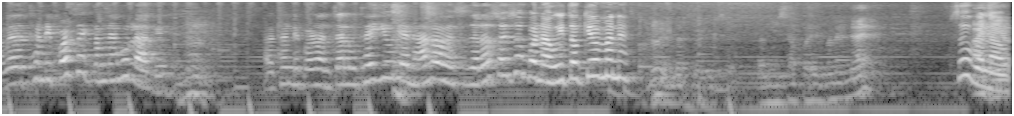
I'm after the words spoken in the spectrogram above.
હવે ઠંડી પડશે કે તમને શું લાગે? હવે ઠંડી પડવાનું ચાલુ થઈ ગયું છે ને હાલો હવે રસોઈ શું બનાવું? એ તો કયો મને. શું બનાવું?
